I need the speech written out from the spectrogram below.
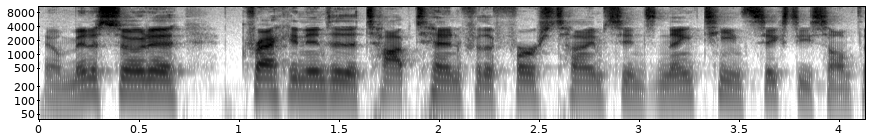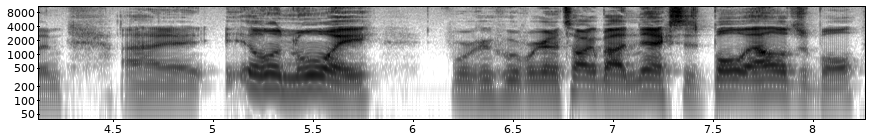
You know, Minnesota cracking into the top 10 for the first time since 1960 something. Uh, Illinois who we're going to talk about next, is bowl eligible.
